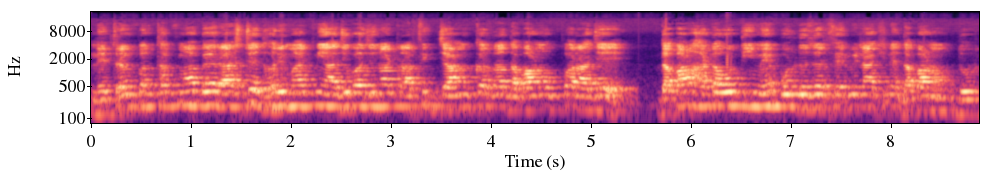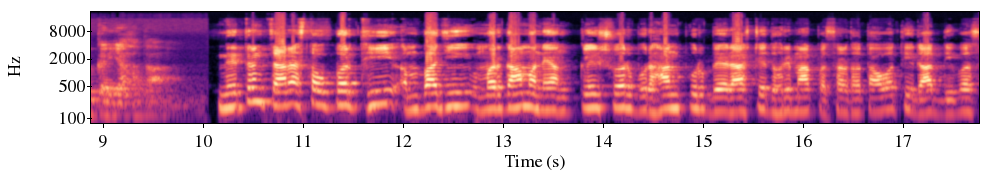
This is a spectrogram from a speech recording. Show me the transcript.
નેત્રંગ પંથકમાં બે રાષ્ટ્રીય ધોરીમાર્ગની આજુબાજુના ટ્રાફિક જામ કરતા દબાણો ઉપર આજે દબાણ હટાવો ટીમે બુલડોઝર ફેરવી નાખીને દબાણો દૂર કર્યા હતા. નેત્રંગ ચાર રસ્તા ઉપરથી અંબાજી, ઉમરગામ અને અંકલેશ્વર, બુરહાનપુર બે રાષ્ટ્રીય ધોરીમાર્ગ પસાર થતા હોવાથી રાત દિવસ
